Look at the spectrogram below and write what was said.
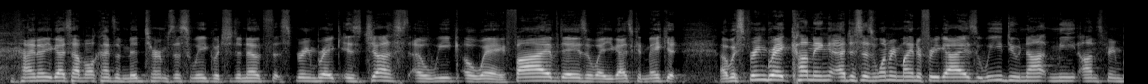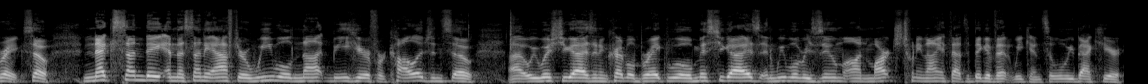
I know you guys have all kinds of midterms this week, which denotes that spring break is just a week away, five days away. You guys can make it. Uh, with spring break coming, uh, just as one reminder for you guys, we do not meet on spring break. So next Sunday and the Sunday after, we will not be here for college. And so uh, we wish you guys an incredible break. We will miss you guys, and we will resume on March 29th. That's a big event weekend, so we'll be back here.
